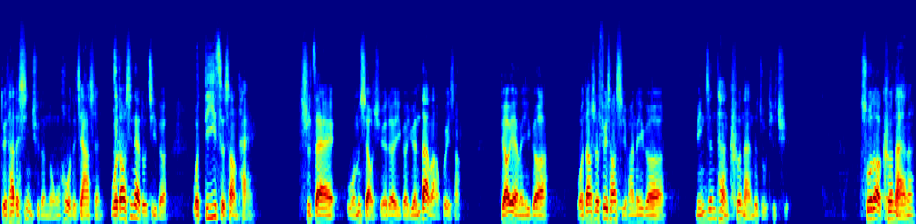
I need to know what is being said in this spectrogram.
对他的兴趣的浓厚的加深。我到现在都记得，我第一次上台是在我们小学的一个元旦晚会上，表演了一个我当时非常喜欢的一个《名侦探柯南》的主题曲。说到柯南呢，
